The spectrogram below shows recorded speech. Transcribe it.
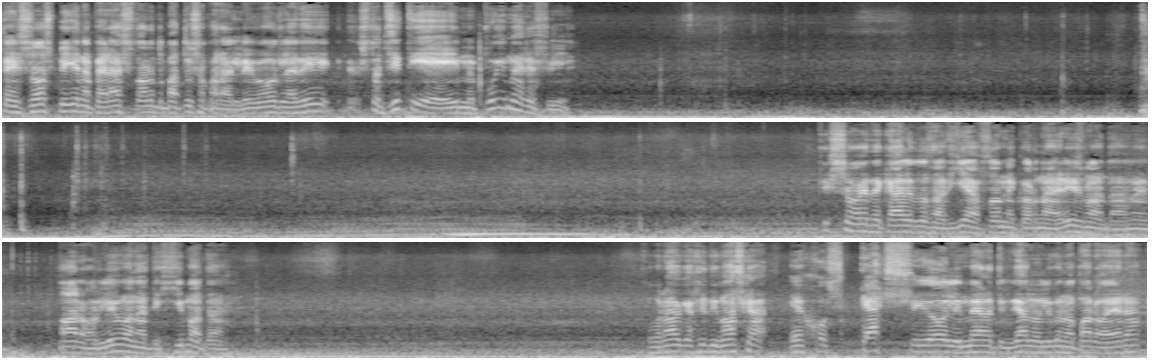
Πεζός πήγε να περάσει τώρα τον πατούσα παραλίγο. Δηλαδή στο GTA είμαι, πού είμαι ρε φίλε; Τι σοϊ δεκάλεπτο θα βγει αυτό με κορναρίσματα, με παρολίγων ατυχήματα. Φοράω και αυτή τη μάσκα, έχω σκάσει όλη μέρα, τη βγάλω λίγο να πάρω αέρα.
